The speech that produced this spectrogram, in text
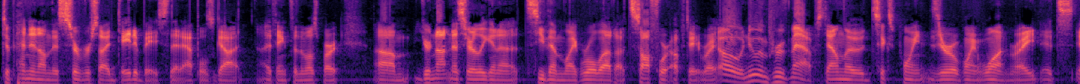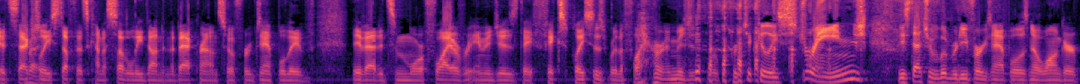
dependent on this server side database that Apple's got, I think for the most part, um, you're not necessarily going to see them like roll out a software update, right? Oh, new improved maps, download 6.0.1, right? It's it's actually right. stuff that's kind of subtly done in the background. So, for example, they've they've added some more flyover images. They fixed places where the flyover images were particularly strange. The Statue of Liberty, for example, is no longer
